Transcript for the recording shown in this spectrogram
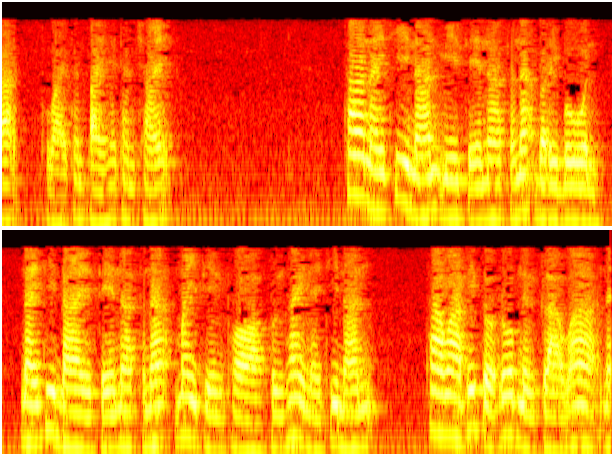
ระถวายท่านไปให้ท่านใช้ ถ้าในที่นั้นมีเสนาสนะบริบูรณ์ ในที่ใดเสนาสนะไม่เพียงพอพึงให้ในที่นั้น ถ้าว่าพิสุรูปหนึ่งกล่าวว่า ใน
